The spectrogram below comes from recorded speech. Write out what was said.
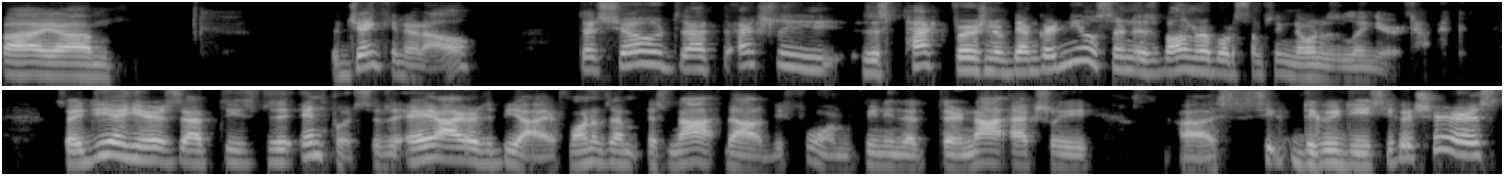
by um, Genkin et al. that showed that actually this packed version of Damgard-Nielsen is vulnerable to something known as a linear attack. So the idea here is that these the inputs of the AI or the BI, if one of them is not validly formed, meaning that they're not actually uh, degree D secret shares,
